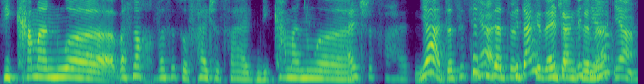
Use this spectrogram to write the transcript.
Wie kann man nur, was noch, was ist so falsches Verhalten? Wie kann man nur, Falsches Verhalten. ja, das ist ja, dieser das Gedankengedanke, ne? Ja.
